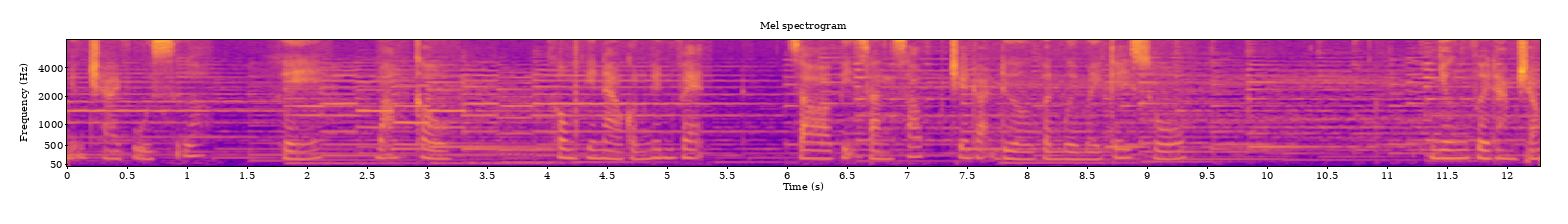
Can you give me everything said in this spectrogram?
Những chai vú sữa Ghế, mãng cầu Không khi nào còn nguyên vẹn Do bị dàn sóc trên đoạn đường gần mười mấy cây số. Nhưng với đám cháu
